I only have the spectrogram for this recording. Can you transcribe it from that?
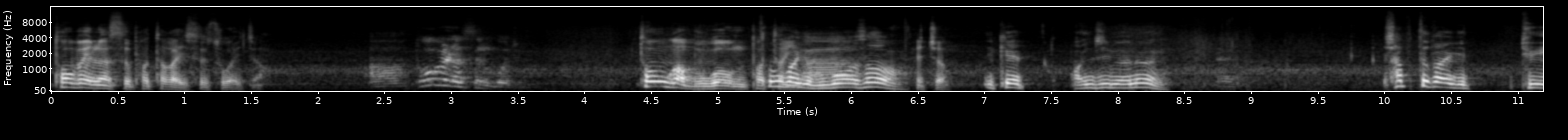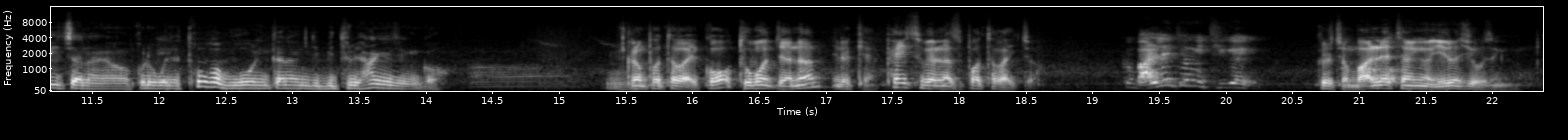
토 밸런스 퍼터가 있을 수가 있죠. 아 도어 밸런스는 뭐죠? 토우가 무거운 퍼터. 토가 이게 아. 무거워서 그렇죠. 이렇게 얹으면은 샤프트가 이게 뒤에 있잖아요. 그리고 이제 토가 무거우니까는 이제 밑으로 향해지는 거. 아, 그런 퍼터가 있고 두 번째는 이렇게 페이스 밸런스 퍼터가 있죠. 그 말레형이 뒤에 그렇죠. 말레팅은 이런 식으로 생긴 겁니다.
